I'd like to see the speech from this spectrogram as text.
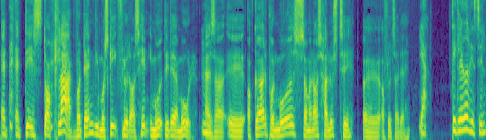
at, at det står klart, hvordan vi måske flytter os hen imod det der mål. Mm. Altså, øh, at gøre det på en måde, så man også har lyst til øh, at flytte sig derhen. Ja, det glæder vi os til.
